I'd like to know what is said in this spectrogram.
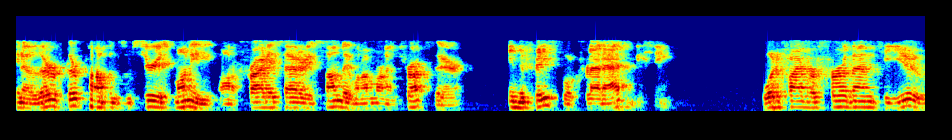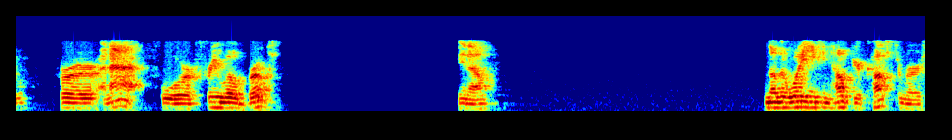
You know, they're they're pumping some serious money on a Friday, Saturday, Sunday when I'm running trucks there into Facebook for that ad to be seen. What if I refer them to you for an ad for Free Will Brewing? You know, another way you can help your customers,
